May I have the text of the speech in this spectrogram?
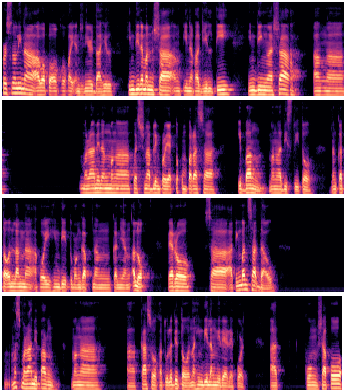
personally, naaawa po ako kay engineer dahil hindi naman siya ang pinaka-guilty. Hindi nga siya ang ah, marami ng mga questionabling proyekto kumpara sa ibang mga distrito. Nang kataon lang na ako'y hindi tumanggap ng kanyang alok, pero sa ating bansa daw, mas marami pang mga ah, kaso katulad nito na hindi lang nire-report. At kung siya po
